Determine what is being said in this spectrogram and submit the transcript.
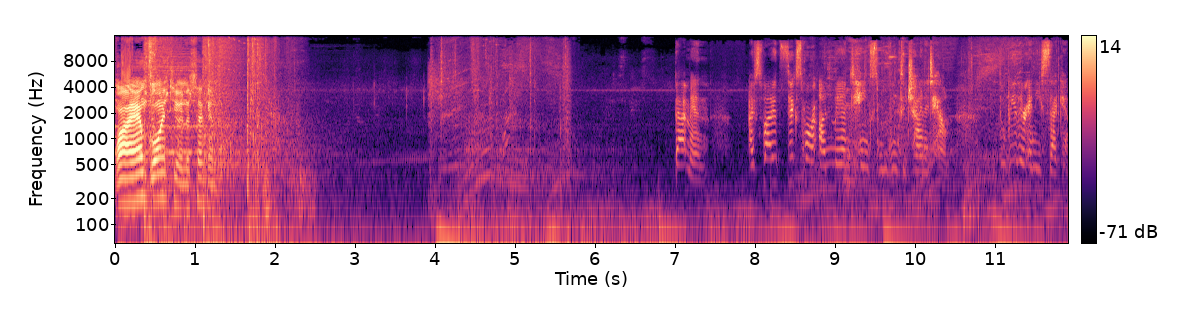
Well, I am going to in a second. Spotted six more unmanned tanks moving to Chinatown. They'll be there any second.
